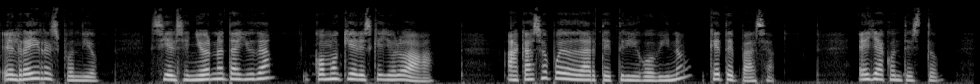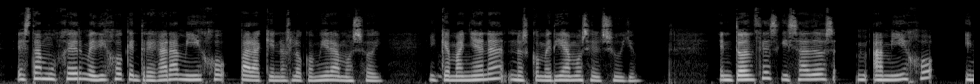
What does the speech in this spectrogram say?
El rey respondió Si el Señor no te ayuda, ¿cómo quieres que yo lo haga? ¿Acaso puedo darte trigo o vino? ¿Qué te pasa? Ella contestó esta mujer me dijo que entregara a mi hijo para que nos lo comiéramos hoy, y que mañana nos comeríamos el suyo. Entonces guisados a mi hijo y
